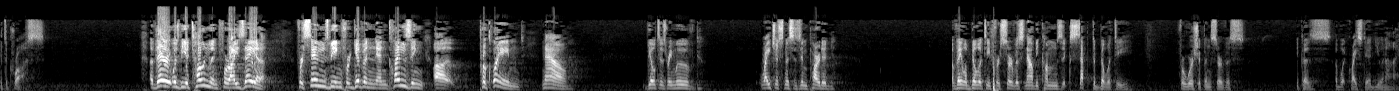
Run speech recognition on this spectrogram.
it's a cross. There it was the atonement for Isaiah, for sins being forgiven and cleansing uh, proclaimed. Now, guilt is removed, righteousness is imparted, availability for service now becomes acceptability for worship and service because of what Christ did, you and I.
